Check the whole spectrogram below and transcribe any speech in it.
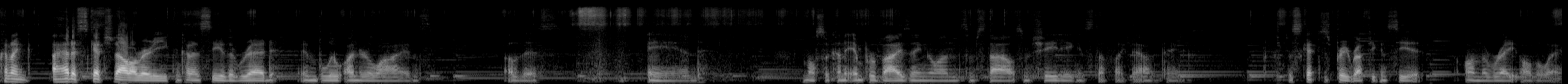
Kind of I had it sketched out already. You can kind of see the red and blue underlines of this, and I'm also kind of improvising on some style, some shading and stuff like that on things. The sketch is pretty rough. You can see it on the right all the way,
